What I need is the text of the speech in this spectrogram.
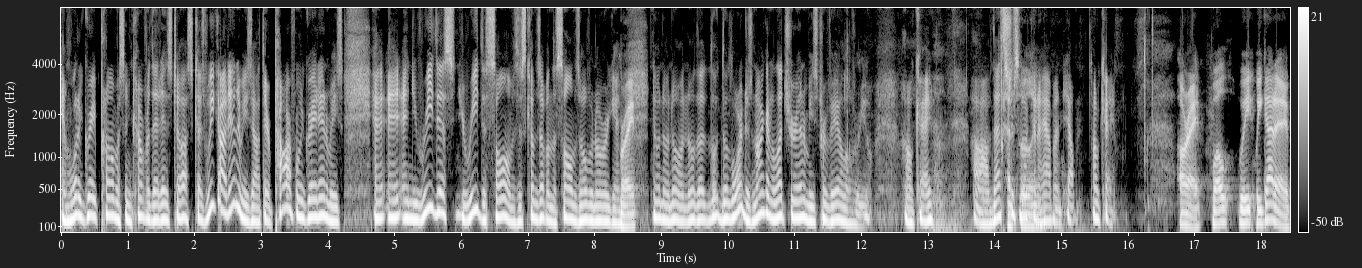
And what a great promise and comfort that is to us because we got enemies out there, powerful and great enemies. And, and, and you read this, and you read the Psalms. This comes up in the Psalms over and over again. Right. No, no, no, no. The, the Lord is not going to let your enemies prevail over you. Okay. Uh, that's just not going to happen. Yep. Okay. All right. Well, we we got to.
